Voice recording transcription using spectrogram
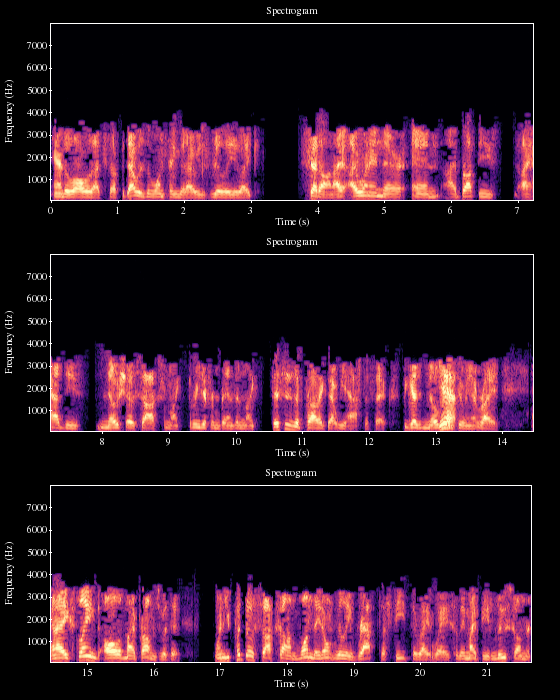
handle all of that stuff, but that was the one thing that I was really like set on. I I went in there and I brought these. I had these no-show socks from like three different brands, and like this is a product that we have to fix because nobody's yeah. doing it right. And I explained all of my problems with it. When you put those socks on, one, they don't really wrap the feet the right way. So they might be loose on the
